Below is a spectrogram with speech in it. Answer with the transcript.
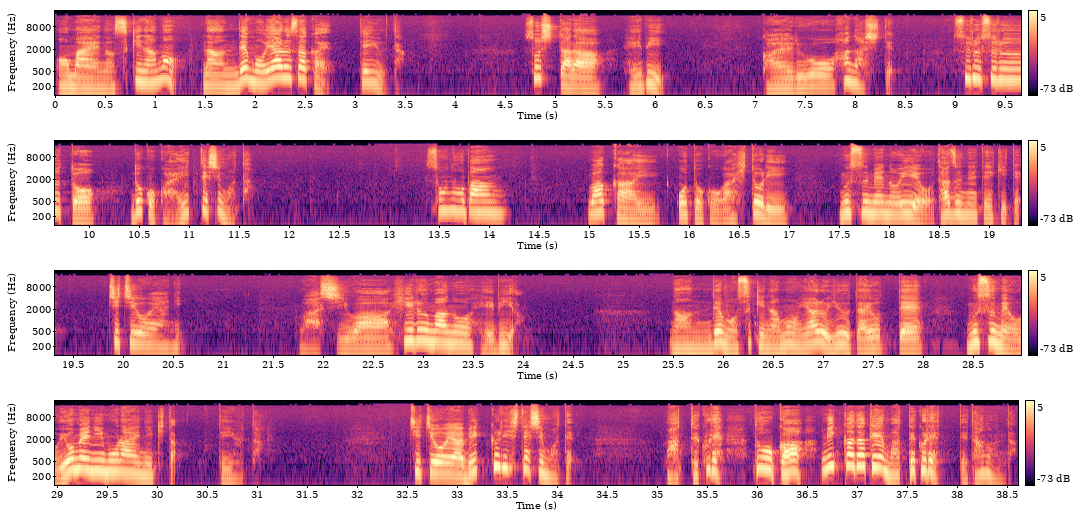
お前の好きなもん何でもやるさかい」って言うた。そしたら蛇カエルを離してスルスルとどこかへ行ってしもたその晩若い男が一人娘の家を訪ねてきて父親に「わしは昼間の蛇や。何でも好きなもんやる言うたよって娘を嫁にもらいに来た」って言うた。父親びっくりしてしもて「待ってくれ。どうか3日だけ待ってくれ」って頼んだ。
